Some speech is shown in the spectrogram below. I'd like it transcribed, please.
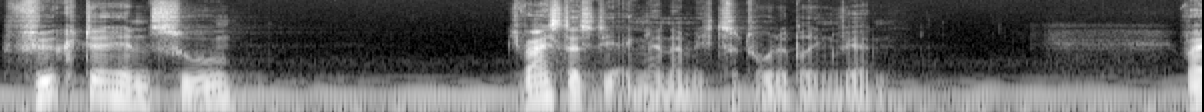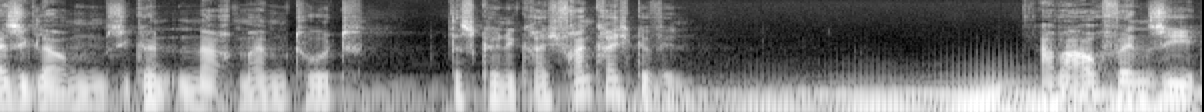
fügte hinzu, ich weiß, dass die Engländer mich zu Tode bringen werden weil sie glauben, sie könnten nach meinem Tod das Königreich Frankreich gewinnen. Aber auch wenn sie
